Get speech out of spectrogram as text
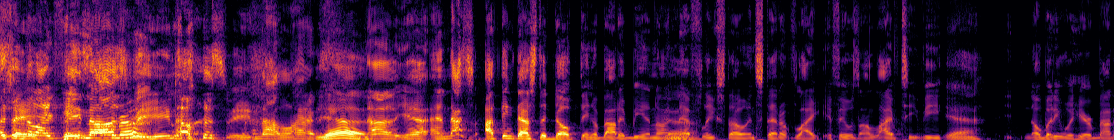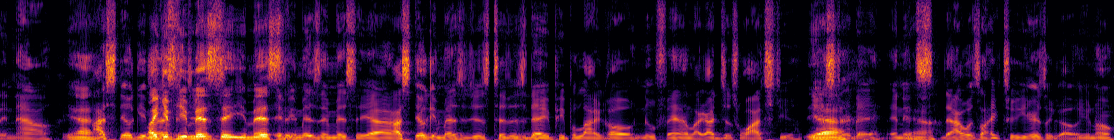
I should have like he knows bro. me. He knows me. He's not lying. Yeah. No, yeah, and that's I think that's the dope thing about it being on Yeah. Netflix though. Instead of like if it was on live TV, Yeah. Nobody would hear about it now. Yeah. I still get Like if you messages. missed it, you missed If it. If you miss it, miss it. Yeah, I still get messages to this day. People like, "Oh, new fan! Like I just watched you Yeah. yesterday," and it's Yeah. that was like two years ago. You know?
